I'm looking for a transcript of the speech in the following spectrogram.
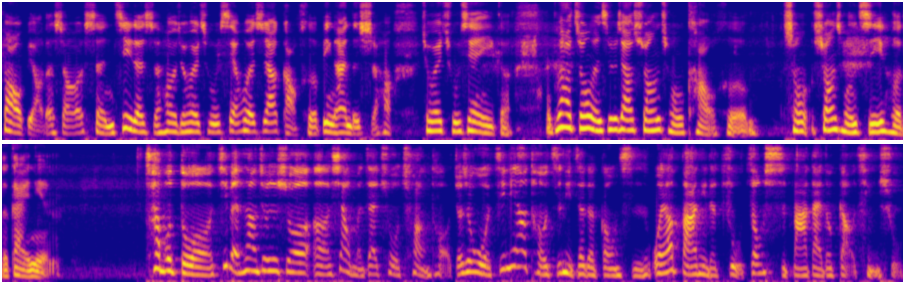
报表的时候、审计的时候就会出现，或者是要搞合并案的时候就会出现一个，我不知道中文是不是叫双重考核、双双重稽核的概念。差不多，基本上就是说，呃，像我们在做创投，就是我今天要投资你这个公司，我要把你的祖宗十八代都搞清楚，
